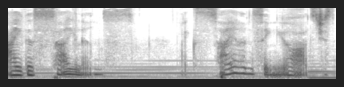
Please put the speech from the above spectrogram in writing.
either silence, like silencing your heart, just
